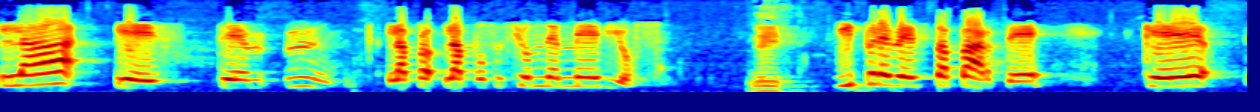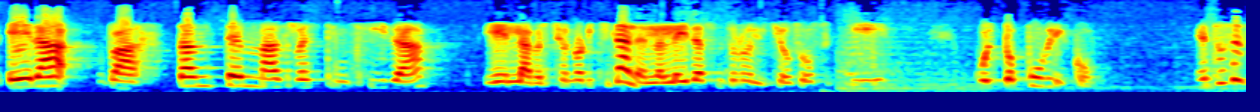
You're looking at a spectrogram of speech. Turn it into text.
La este mm, medios Sí. y prevé esta parte que era bastante más restringida en la versión original, en la ley de asuntos religiosos y culto público. Entonces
